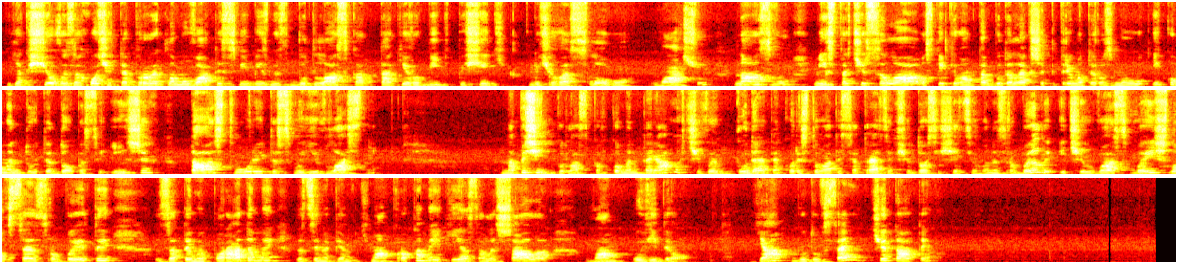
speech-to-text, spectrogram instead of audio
Якщо ви захочете прорекламувати свій бізнес, будь ласка, так і робіть. Пишіть ключове слово, вашу назву міста чи села, оскільки вам так буде легше підтримати розмову, і коментуйте дописи інших та створюйте свої власні. Напишіть, будь ласка, в коментарях, чи ви будете користуватися трец, якщо досі ще цього не зробили, і чи у вас вийшло все зробити за тими порадами, за цими п'ятьма кроками, які я залишала вам у відео. Я буду все читати.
